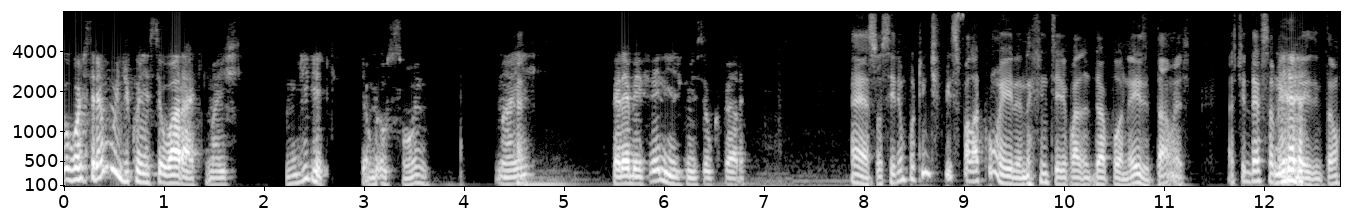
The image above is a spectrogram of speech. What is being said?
eu gostaria muito de conhecer o Araki, mas não diria que é o meu sonho. Mas ficaria bem feliz de conhecer o cara. é, só seria um pouquinho difícil falar com ele, né? Ele fala japonês e tal, mas acho que ele deve saber inglês, então.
